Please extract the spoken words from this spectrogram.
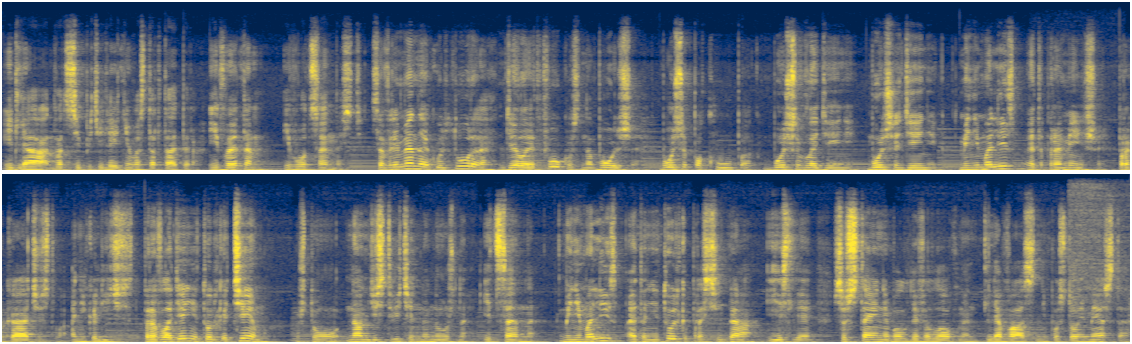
и для 25-летнего стартапера. И в этом его ценность. Современная культура делает фокус на больше, больше покупок, больше владений, больше денег. Минимализм – это про меньше, про качество, а не количество. Про владение только тем, что нам действительно нужно и ценно. Минимализм – это не только про себя. Если sustainable development для вас не пустое место,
